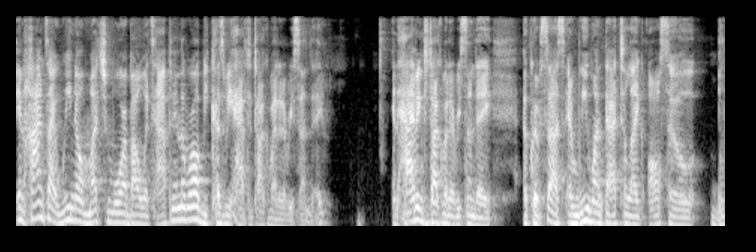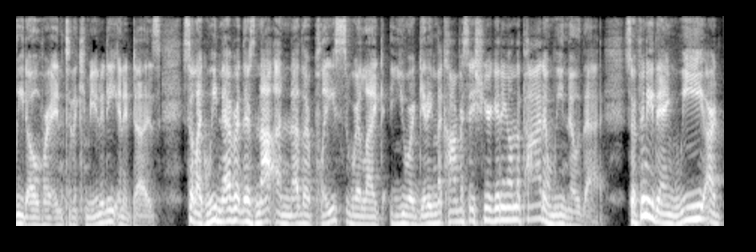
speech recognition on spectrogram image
in hindsight, we know much more about what's happening in the world because we have to talk about it every Sunday. And having to talk about it every Sunday equips us. And we want that to like also bleed over into the community and it does so like we never there's not another place where like you are getting the conversation you're getting on the pod and we know that so if anything we are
